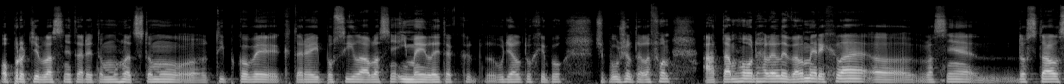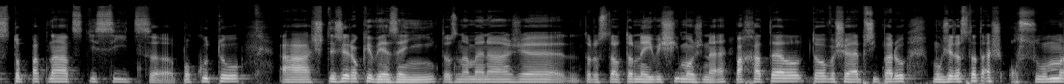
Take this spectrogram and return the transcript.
oproti vlastně tady tomuhle tomu týpkovi, který posílá vlastně e-maily, tak udělal tu chybu, že použil telefon a tam ho odhalili velmi rychle, vlastně dostal 115 tisíc pokutu a čtyři roky vězení, to znamená, že to dostal to nejvyšší možné. Pachatel toho všeho případu může dostat až 8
